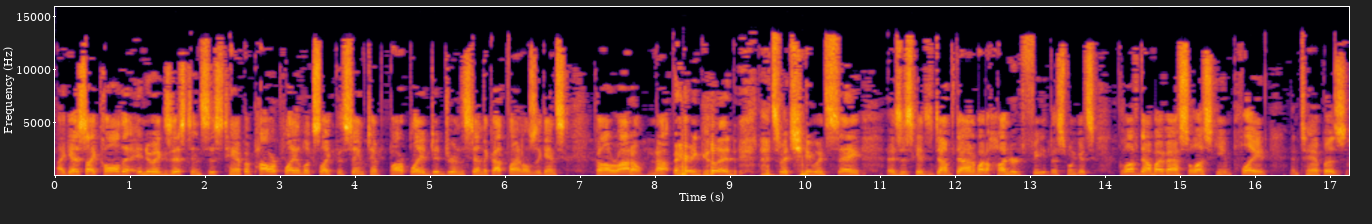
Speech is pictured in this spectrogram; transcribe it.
I guess I called it into existence. This Tampa power play looks like the same Tampa power play it did during the Stanley Cup finals against Colorado. Not very good. That's what you would say. As this gets dumped down about 100 feet, this one gets gloved down by Vasilevskiy and played. And Tampa's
